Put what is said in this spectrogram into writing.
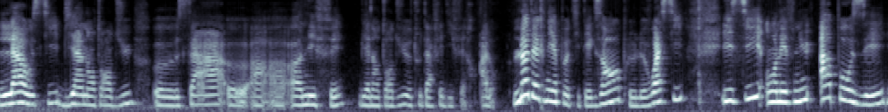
Là aussi, bien entendu, euh, ça euh, a, un effet, bien entendu, tout à fait différent. Alors, le dernier petit exemple, le voici. Ici, on est venu apposer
